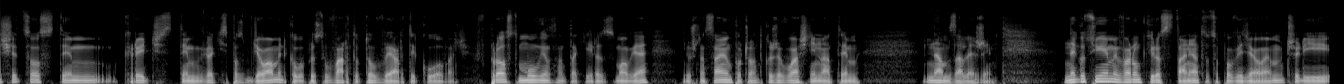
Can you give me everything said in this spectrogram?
się co z tym kryć, z tym w jaki sposób działamy, tylko po prostu warto to wyartykułować. Wprost mówiąc na takiej rozmowie, już na samym początku, że właśnie na tym nam zależy. Negocjujemy warunki rozstania, to co powiedziałem, czyli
